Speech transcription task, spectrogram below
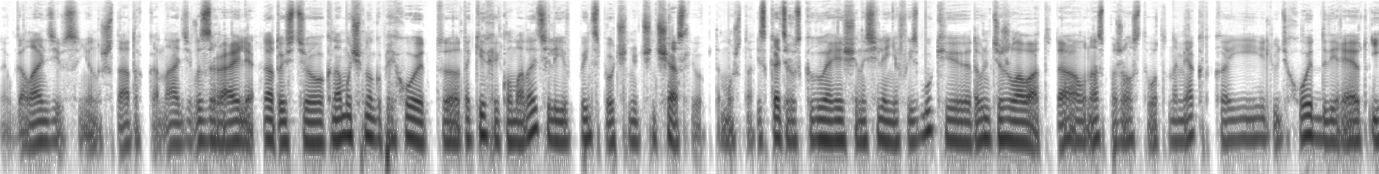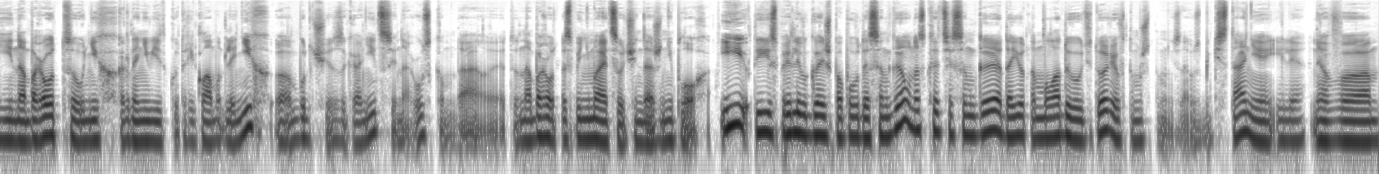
в Голландии, в Соединенных Штатах, в Канаде, в Израиле. Да, то есть э, к нам очень много приходит э, таких рекламодателей, и, в принципе, очень-очень счастливы, потому что искать русскоговорящее население в Фейсбуке довольно тяжеловато. Да, у нас, пожалуйста, вот она мякотка, и люди ходят, доверяют. И наоборот, у них, когда они видят какую-то рекламу для них, э, будучи за границей, на русском, да, это наоборот воспринимается очень даже неплохо. И ты справедливо говоришь по поводу СНГ. У нас, кстати, СНГ дает нам молодую аудиторию, в том, что, не знаю, в Узбекистане или в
